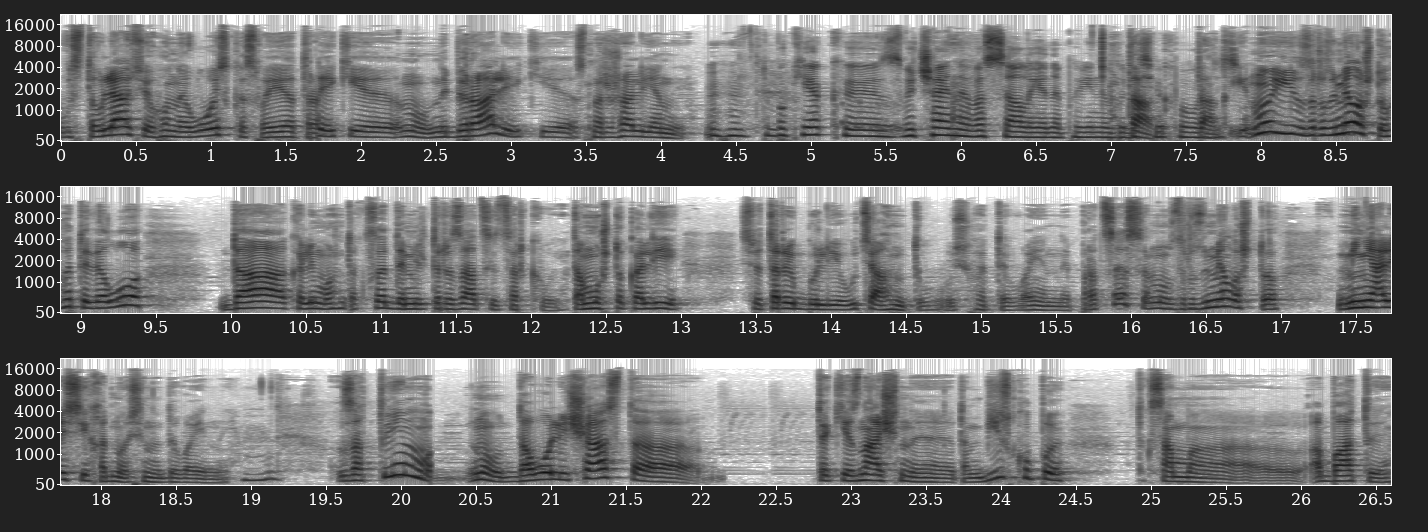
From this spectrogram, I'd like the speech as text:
выстаўляюць ягонае войска свае атрады якія ну набіралі якія снаряжалі яны. Бок як звычайныя васалы яны павінны былі так, так. ну і зразумела што гэта вяло да калі можна так сказать да мілітарызацыі царквы. Таму што калі святары былі ўцягнуты вось гэтыя ваенныя працэсы ну зразумела што мяняліся іх адносіны да вайны. Затым ну даволі часта такія значныя там біскупы таксама э, абаты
